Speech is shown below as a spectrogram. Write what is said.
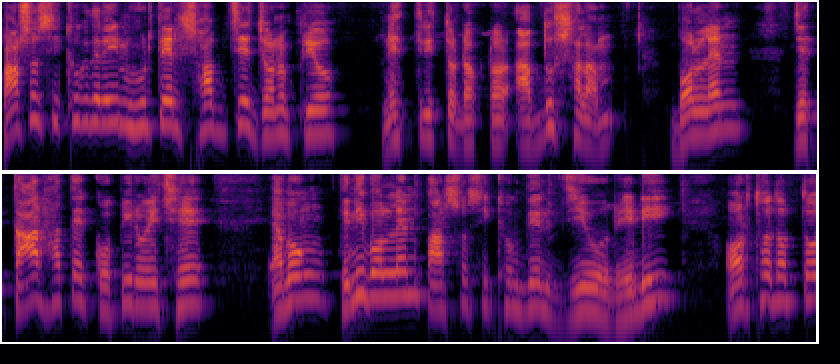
পার্শ্ব শিক্ষকদের এই মুহূর্তের সবচেয়ে জনপ্রিয় নেতৃত্ব ডক্টর আব্দুল সালাম বললেন যে তার হাতে কপি রয়েছে এবং তিনি বললেন পার্শ্ব শিক্ষকদের জিও রেডি, অর্থ দপ্তর,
